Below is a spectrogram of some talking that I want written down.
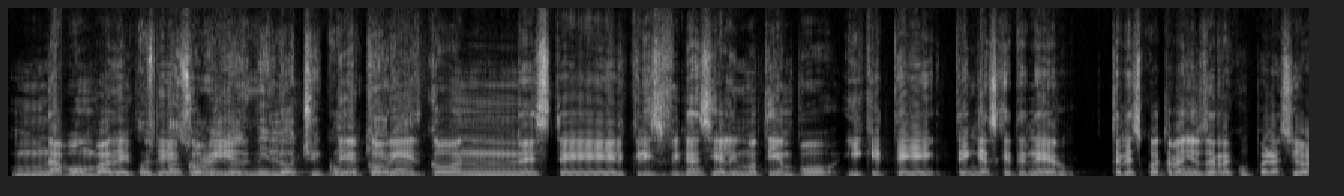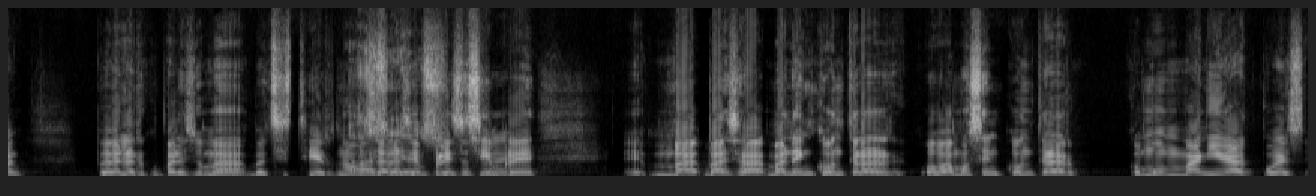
una bomba de, Pues de COVID. 2008 y como de. COVID con este, el crisis financiera al mismo tiempo y que te tengas que tener tres, cuatro años de recuperación. Pero la recuperación va, va a existir, ¿no? o sea, Así las es, empresas sí. siempre eh, va- vas a- van a encontrar o vamos a encontrar como humanidad, pues,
